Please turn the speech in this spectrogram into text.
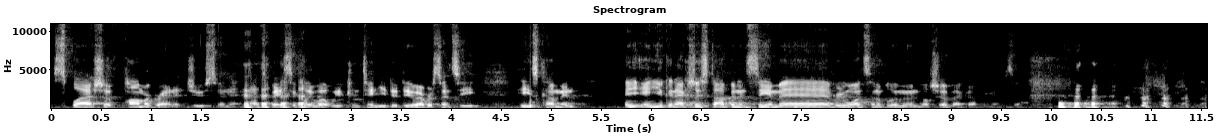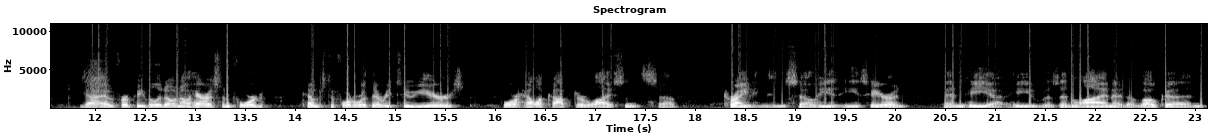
splash of pomegranate juice in it. And that's basically what we've continued to do ever since he he's come in. And, and you can actually stop in and see him every once in a blue moon. He'll show back up again. So. Yeah, and for people who don't know, Harrison Ford comes to Fort Worth every two years for helicopter license uh, training, and so he, he's here and and he uh, he was in line at Avoca and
